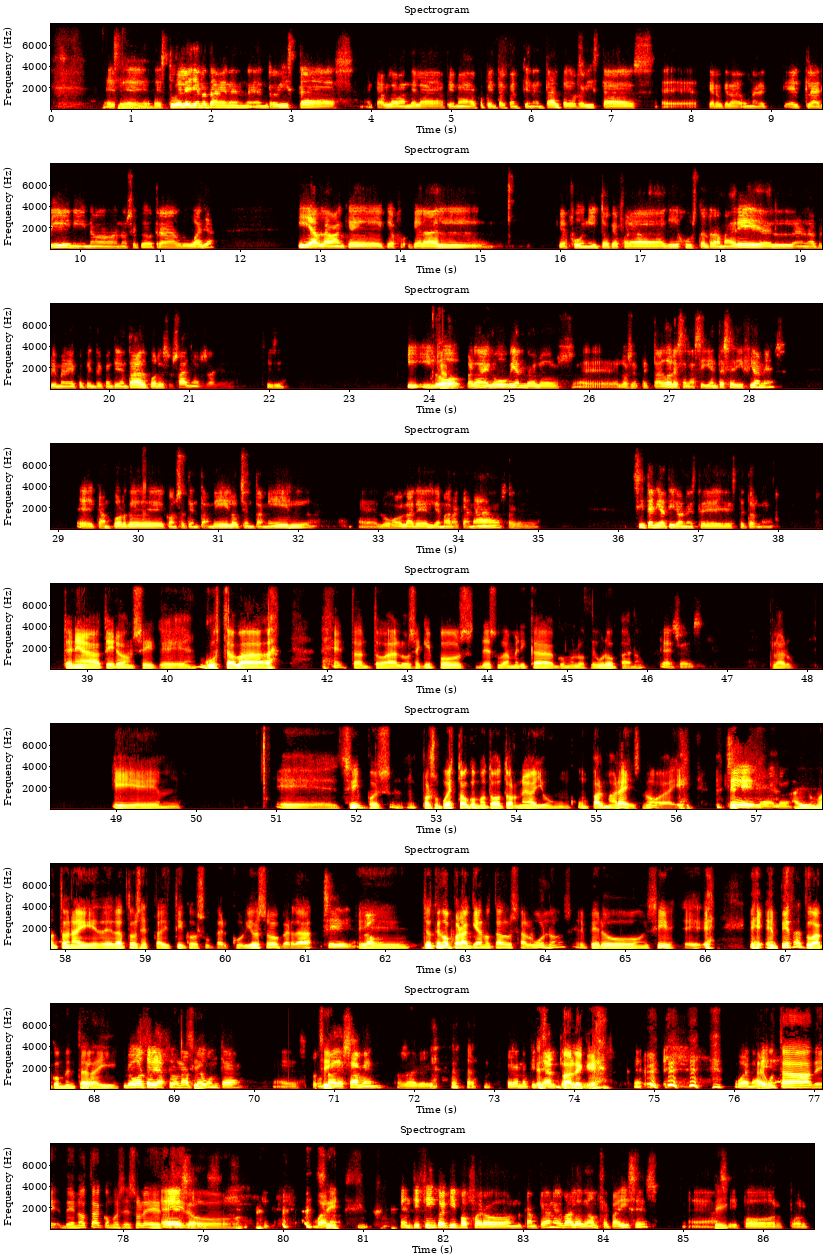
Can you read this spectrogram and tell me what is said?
Eh, estuve leyendo también en, revistas que hablaban de la primera Copa Intercontinental, pero revistas, eh, creo que era una el Clarín y no, no sé qué otra uruguaya, y hablaban que, que, era el que fue un hito que fuera allí justo el Real Madrid en la primera Copa Intercontinental por esos años. O sea que, sí, sí. Y, y luego, perdón, y luego viendo los, eh, los espectadores en las siguientes ediciones, eh, campos de, con 70.000, 80.000, eh, luego hablaré el de Maracaná, o sea sí tenía tirón este, este torneo. Tenía tirón, sí, que gustaba tanto a los equipos de Sudamérica como los de Europa, ¿no? Eso es. Claro. Y eh, sí, pues por supuesto, como todo torneo hay un, un palmarés, ¿no? Hay, Sí, hay un montón ahí de datos estadísticos súper curiosos, ¿verdad? Sí. Eh, yo tengo por aquí anotados algunos, eh, pero sí, eh, empieza tú a comentar ahí. Luego te voy a hacer una pregunta, pregunta de examen, o sea que espero no pillarte. Vale, que... bueno, pregunta de, nota, como se suele decir. bueno, 25 equipos fueron campeones, ¿vale? De 11 países. Eh, así por, por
